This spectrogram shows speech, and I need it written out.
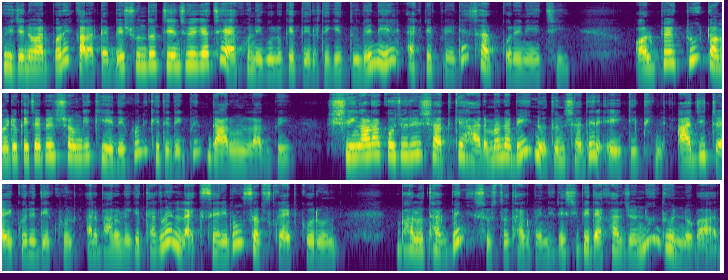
ভেজে নেওয়ার পরে কালারটা বেশ সুন্দর চেঞ্জ হয়ে গেছে, এখন এগুলোকে তেল থেকে তুলে নিয়ে একটি প্লেটে সার্ভ করে নিয়েছি। অল্প একটু টমেটো কেচাপের সঙ্গে খেয়ে দেখুন, খেতে দেখবেন দারুণ লাগবে। সিঙ্গাড়া কচুরির স্বাদকে হার মানাবে নতুন স্বাদের এই টিফিন। আজই ট্রাই করে দেখুন। আর ভালো লেগে থাকলে লাইক, শেয়ার এবং সাবস্ক্রাইব করুন। ভালো থাকবেন, সুস্থ থাকবেন। রেসিপি দেখার জন্য ধন্যবাদ।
